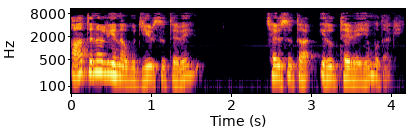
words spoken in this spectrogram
ಆತನಲ್ಲಿಯೇ ನಾವು ಜೀವಿಸುತ್ತೇವೆ, ಚಲಿಸುತ್ತಾ ಇರುತ್ತೇವೆ ಎಂಬುದಾಗಿ.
